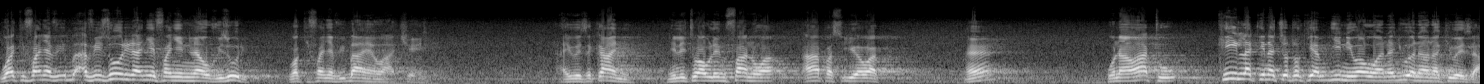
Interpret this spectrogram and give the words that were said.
wakifanya vizuri na nyie fanyeni nao vizuri, wakifanya vibaya waacheni. Haiwezekani. Nilitoa ule mfano hapa, sijui wapi eh? Kuna watu kila kinachotokea mjini wao wanajua na wanakiweza.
